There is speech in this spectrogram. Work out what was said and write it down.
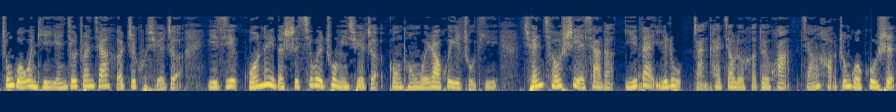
中国问题研究专家和智库学者，以及国内的十七位著名学者，共同围绕会议主题“全球视野下的一带一路”展开交流和对话，讲好中国故事，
